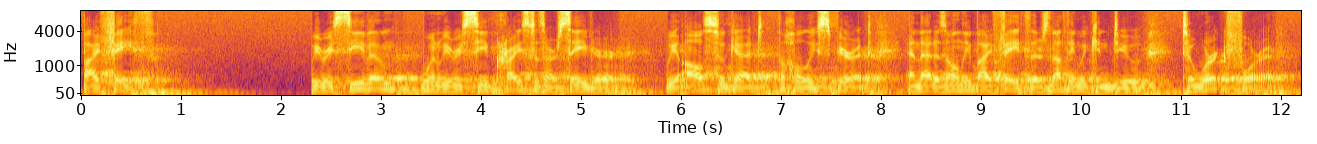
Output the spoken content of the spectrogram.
By faith. We receive Him when we receive Christ as our Savior. We also get the Holy Spirit. And that is only by faith. There's nothing we can do to work for it.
